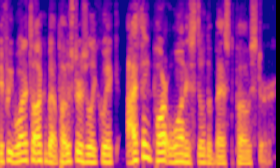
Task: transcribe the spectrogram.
if we want to talk about posters really quick, I think part one is still the best poster.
